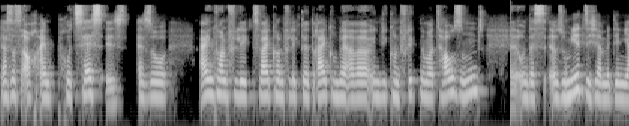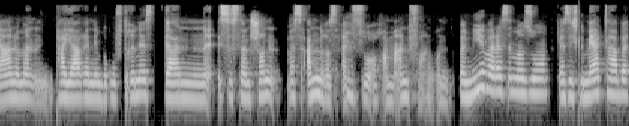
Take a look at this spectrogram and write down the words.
dass es auch ein Prozess ist. Also ein Konflikt, zwei Konflikte, drei Konflikte, aber irgendwie Konflikt Nummer 1000. Und das summiert sich ja mit den Jahren, wenn man ein paar Jahre in dem Beruf drin ist, dann ist es dann schon was anderes als so auch am Anfang. Und bei mir war das immer so, dass ich gemerkt habe,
